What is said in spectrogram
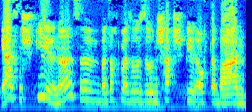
ja, es ist ein Spiel, ne? Eine, man sagt mal so, so ein Schachspiel auf der Bahn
